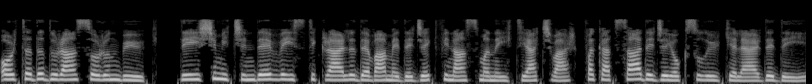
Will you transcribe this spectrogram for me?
Ortada duran sorun büyük. Değişim için dev ve istikrarlı devam edecek finansmana ihtiyaç var, fakat sadece yoksul ülkelerde değil,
